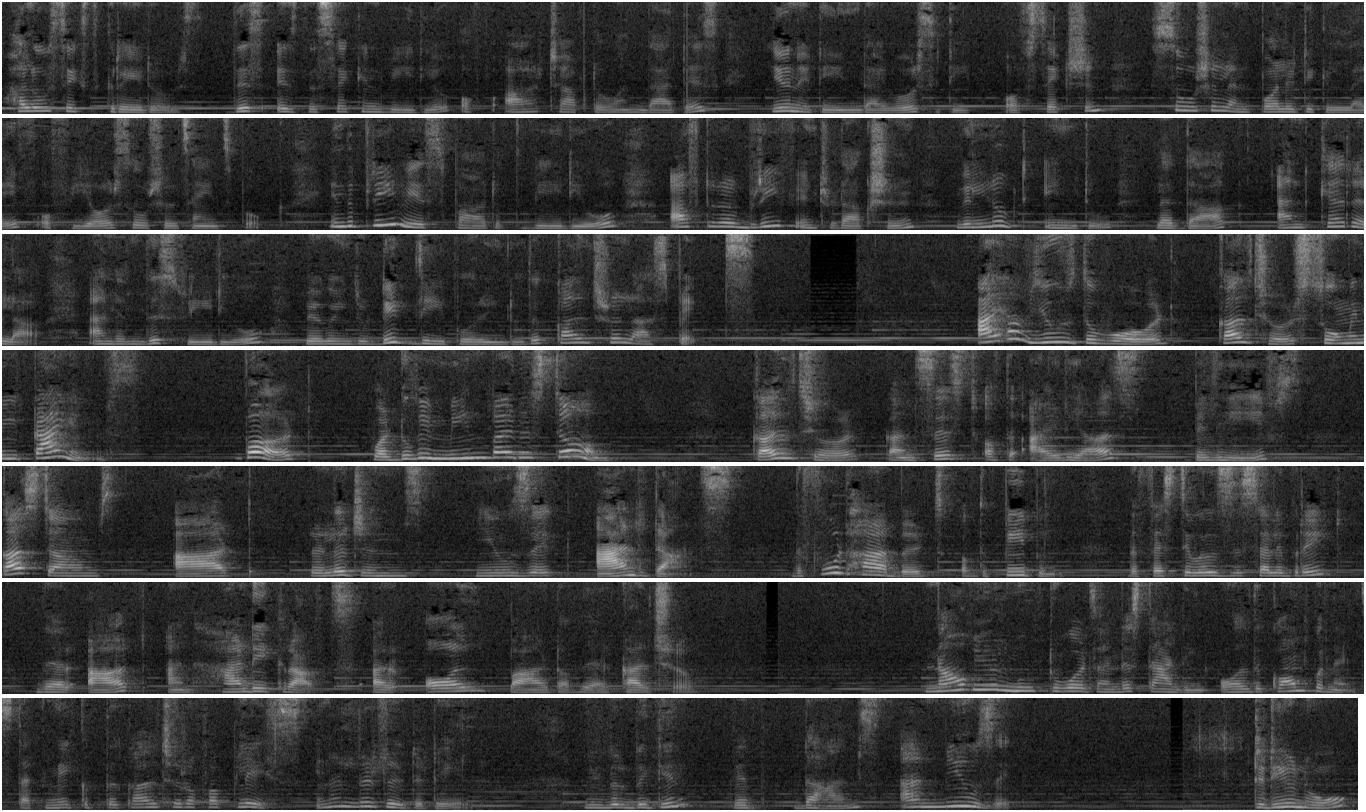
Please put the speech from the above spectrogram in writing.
Hello, 6th graders. This is the second video of our chapter 1 that is Unity in Diversity of section Social and Political Life of your social science book. In the previous part of the video, after a brief introduction, we looked into Ladakh and Kerala, and in this video, we are going to dig deeper into the cultural aspects. I have used the word culture so many times. But what do we mean by this term? Culture consists of the ideas, beliefs, customs, art, religions, music, and dance, the food habits of the people, the festivals they celebrate, their art and handicrafts are all part of their culture. Now we will move towards understanding all the components that make up the culture of a place in a little detail. We will begin with dance and music. Did you know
